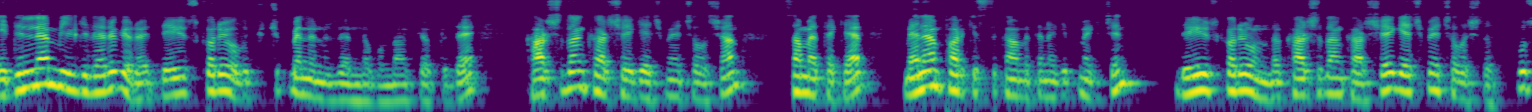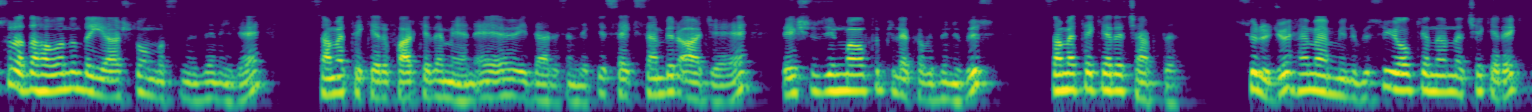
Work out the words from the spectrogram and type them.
Edinilen bilgilere göre D100 Karayolu Küçükmelen üzerinde bulunan köprüde karşıdan karşıya geçmeye çalışan Samet Eker, Melen Park istikametine gitmek için D100 Karayolu'nda karşıdan karşıya geçmeye çalıştı. Bu sırada havanın da yağışlı olması nedeniyle Samet Teker'i fark edemeyen EÖ idaresindeki 81 ACE 526 plakalı minibüs Samet Teker'e çarptı. Sürücü hemen minibüsü yol kenarına çekerek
